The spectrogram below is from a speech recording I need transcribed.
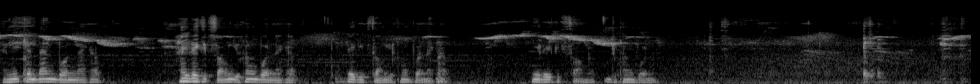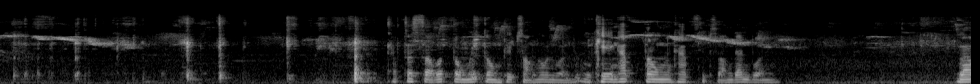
อันนี้เป็นด้านบนนะครับ ให้เลขสิบสองอยู่ข้างบนนะครับ เลขสิบสองอยู่ข้างบนนะครับ นี่เลขสิบสองครับอยู่ข้างบน ครับทดสอบว่าตรงไม่ตรงสิบสองข้างบน โอเคครับ ตรงนะครับสิบสองด้านบน เรา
